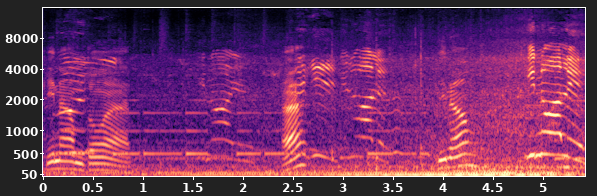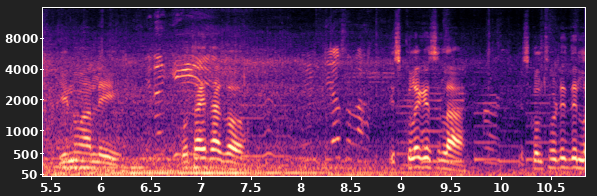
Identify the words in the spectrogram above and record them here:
কি নাম তোমার? হ্যাঁ? কি নাম? কিনু আলী কোথায় থাকো? স্কুলে গেছিলা? স্কুল ছুটি দিল?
